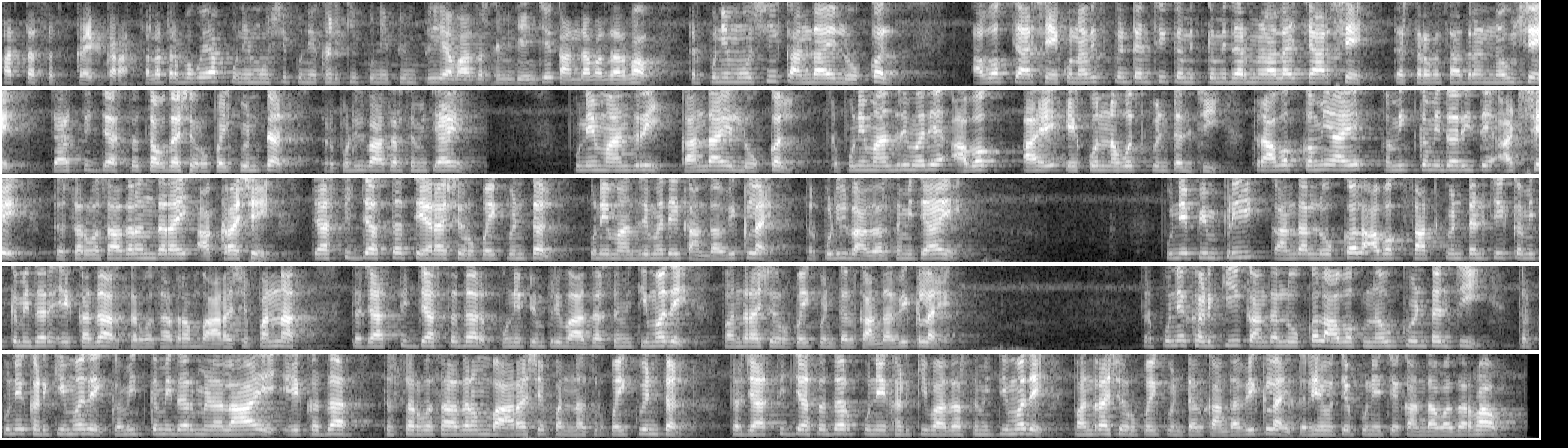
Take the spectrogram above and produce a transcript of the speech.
आत्ता सबस्क्राईब करा. चला तर बघूया पुणे मोशी पुणे खडकी पुणे पिंपरी या बाजार समिती यांचे कांदा बाजार भाव. तर पुणे मोशी कांदा आहे लोकल आवक चारशे एकोणावीस क्विंटलची कमीत कमी दर मिळाला आहे चारशे. तर सर्वसाधारण नऊशे जास्तीत जास्त चौदाशे रुपये क्विंटल. तर पुढील बाजार समिती आहे पुणे मांजरी कांदा आहे लोकल तर पुणे मांजरीमध्ये आवक आहे एकोणनव्वद क्विंटलची. तर आवक कमी आहे कमीत कमी दर इथे आठशे. तर सर्वसाधारण दर आहे अकराशे. जास्तीत जास्त तेराशे रुपये क्विंटल. पुणे मांजरीमध्ये कांदा विकलाय तर पुढील बाजार समिती आहे. पुणे पिंपरी कांदा लोकल आवक सात क्विंटलची कमीत कमी दर एक हजार सर्वसाधारण बाराशे पन्नास. तर जास्तीत जास्त दर पुणे पिंपरी बाजार समितीमध्ये पंधराशे रुपये क्विंटल कांदा विकलाय. तर पुणे खडकी कांदा लोकल आवक नऊ क्विंटलची तर पुणे खडकीमध्ये कमीत कमी दर मिळाला आहे एक हजार तर सर्वसाधारण बाराशे पन्नास रुपये क्विंटल. तर जास्तीत जास्त दर पुणे खडकी बाजार समितीमध्ये पंधराशे रुपये क्विंटल कांदा विकलाय. तर हे होते पुणेचे कांदा बाजार भाव.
